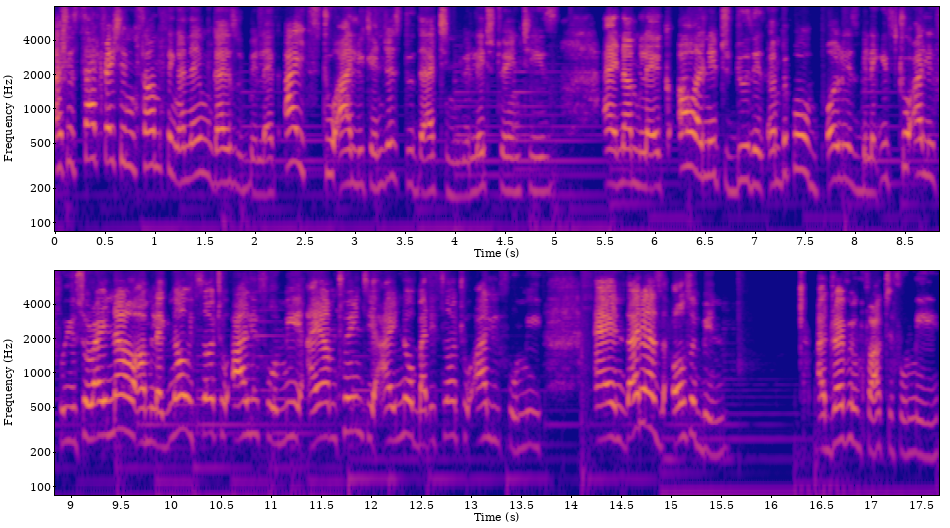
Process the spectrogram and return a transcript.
i should start writing something and then guys would be like ah it's too early you can just do that in your late 20s and i'm like oh i need to do this. And people would always be like it's too early for you. So right now i'm like no it's not too early for me. I am 20 i know but it's not too early for me. And that has also been a driving factor for me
